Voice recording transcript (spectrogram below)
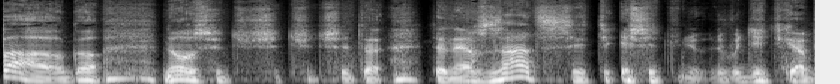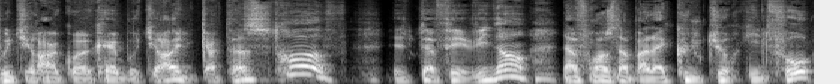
pas, encore. Non, c'est c'est- un, un ersatz, et c'est vous dites qu'aboutira à quoi? Qu'aboutira à une catastrophe. C'est tout à fait évident. La France n'a pas la culture qu'il faut,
